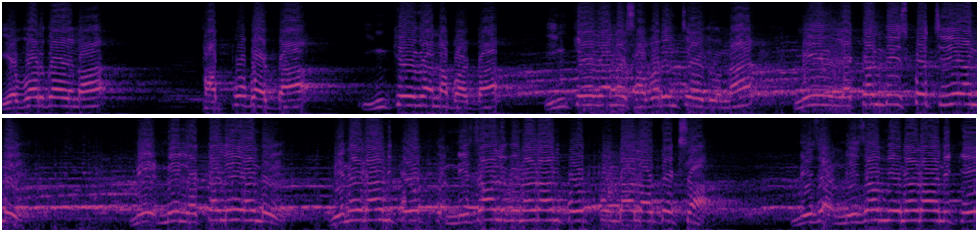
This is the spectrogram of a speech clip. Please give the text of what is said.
ఎవరిదైనా తప్పు పడ్డా ఇంకేదైనా పడ్డా ఇంకేదైనా సవరించేది ఉన్నా మీ లెక్కలు తీసుకొచ్చి ఇవ్వండి మీ మీ లెక్కలు ఇవ్వండి వినడానికి నిజాలు వినడానికి ఓపిక అధ్యక్ష. నిజ నిజం వినడానికి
